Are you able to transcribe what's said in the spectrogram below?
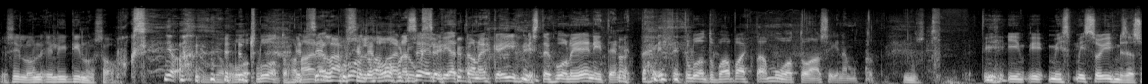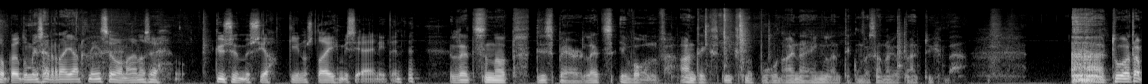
Ja silloin eli dinosauruksia. Joo. Joo luontohan aina, luontohan aina selviää, että on ehkä ihmisten huoli eniten, että, että luonto vaan vaihtaa muotoaan siinä, mutta Just. Missä on ihmisen sopeutumisen rajat, niin se on aina se kysymys ja kiinnostaa ihmisiä eniten. Let's not despair, let's evolve. Anteeksi, miksi mä puhun aina englantia, kun mä sanon jotain tyhmää. tuota,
